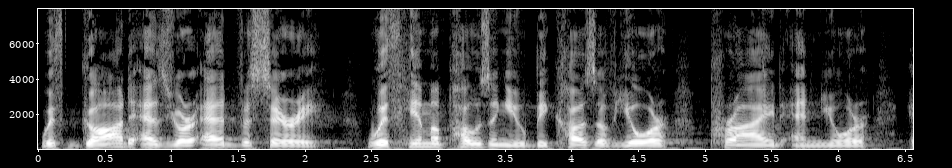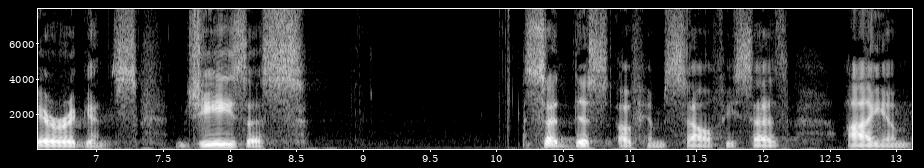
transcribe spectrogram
with God as your adversary, with Him opposing you because of your pride and your arrogance. Jesus said this of Himself. He says, I am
